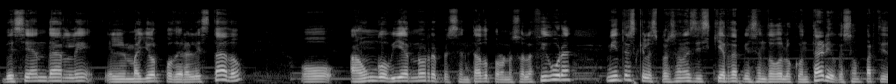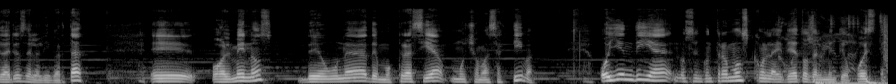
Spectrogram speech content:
desean darle el mayor poder al Estado, o a un gobierno representado por una sola figura, mientras que las personas de izquierda piensan todo lo contrario, que son partidarios de la libertad, eh, o al menos de una democracia mucho más activa. Hoy en día nos encontramos con la idea totalmente opuesta.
